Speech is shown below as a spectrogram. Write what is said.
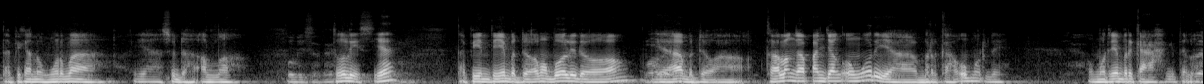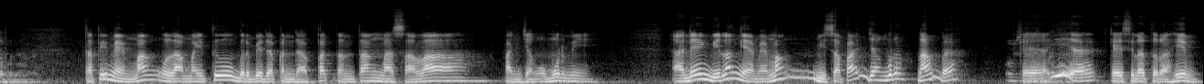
tapi kan umur mah ya sudah Allah Tulis ya. tulis ya. Tapi intinya berdoa mah boleh dong. Boleh. ya berdoa. Kalau nggak panjang umur ya berkah umur deh. Umurnya berkah gitu loh. Benar-benar. tapi memang ulama itu berbeda pendapat tentang masalah panjang umur nih ada yang bilang ya memang bisa panjang bro nambah Oh, kayak iya kayak silaturahim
